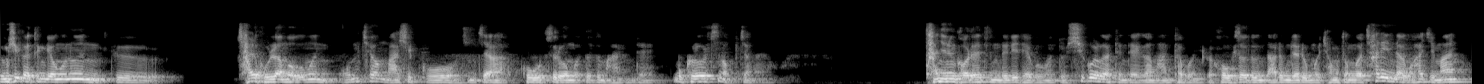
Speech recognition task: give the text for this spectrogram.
음식 같은 경우는 그 잘 골라 먹으면 엄청 맛있고 진짜 고급스러운 것들도 많은데 뭐 그럴 순 없잖아요. 다니는 거래처들이 대부분 또 시골 같은 데가 많다 보니까 거기서도 나름대로 뭐 정성껏 차린다고 하지만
